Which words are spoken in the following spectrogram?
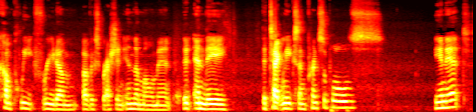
complete freedom of expression in the moment. And the the techniques and principles in it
